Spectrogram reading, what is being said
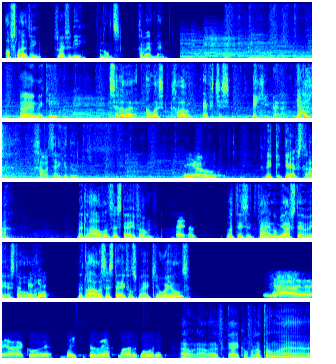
afsluiting zoals je die van ons gewend bent. Wil je Nicky? zullen we anders gewoon eventjes Nicky bellen? Ja, Komt ie. gaan we zeker doen. Yo. Nicky Terpstra. Met Laurens en Stefan. Even. Wat is het fijn om jouw stem weer eens te horen. Met Laurens en Stefan spreek je. Hoor je ons? Ja, ja, ja, ik hoor je. Een beetje ver weg, maar ik hoor het. Oh, nou, even kijken of we dat dan... eh,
